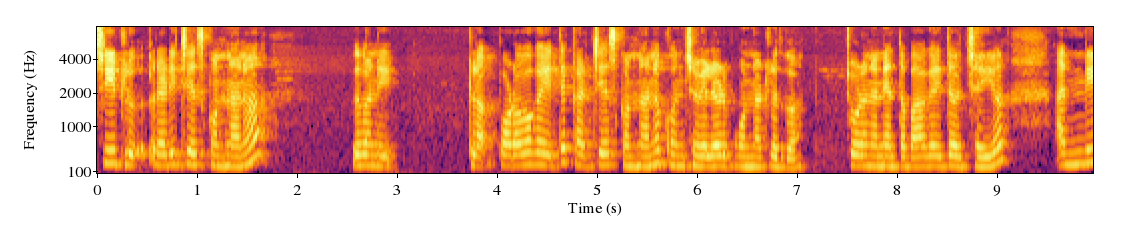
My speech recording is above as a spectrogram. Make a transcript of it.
షీట్లు రెడీ చేసుకుంటున్నాను. ఇదిగోండి ఇట్లా పొడవుగా అయితే కట్ చేసుకుంటున్నాను. కొంచెం వెల్లడిపు చూడండి ఎంత బాగా అయితే వచ్చాయో. అన్నీ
